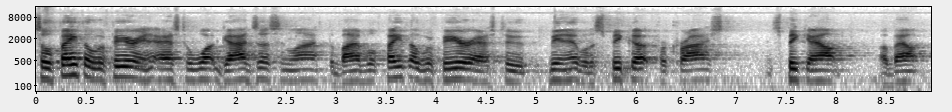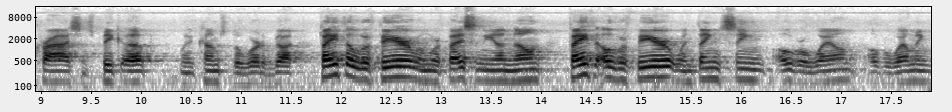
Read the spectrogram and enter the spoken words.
So, faith over fear as to what guides us in life, the Bible. Faith over fear as to being able to speak up for Christ and speak out about Christ and speak up when it comes to the Word of God. Faith over fear when we're facing the unknown. Faith over fear when things seem overwhelmed, overwhelming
